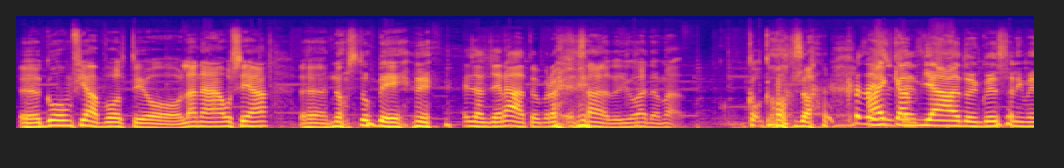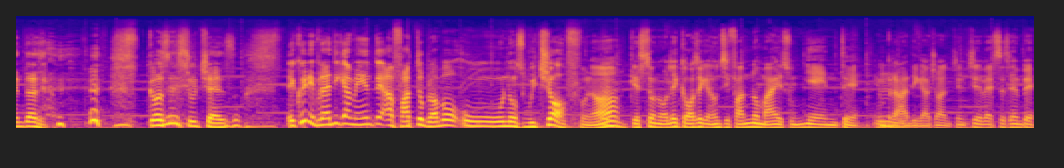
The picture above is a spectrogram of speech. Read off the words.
eh, gonfia, a volte ho la nausea, eh, non sto bene. esagerato però Esatto, dico, guarda, ma co- cosa, Cosa hai successo? cambiato in questa alimentazione? Cosa è successo? E quindi praticamente ha fatto proprio uno switch off, no? Mm. Che sono le cose che non si fanno mai su niente in Mm. pratica, cioè ci deve essere sempre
